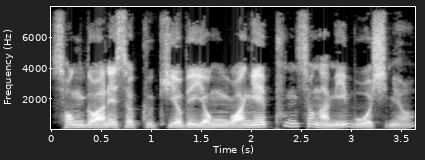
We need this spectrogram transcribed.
성도 안에서 그 기업의 영광의 풍성함이 무엇이며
